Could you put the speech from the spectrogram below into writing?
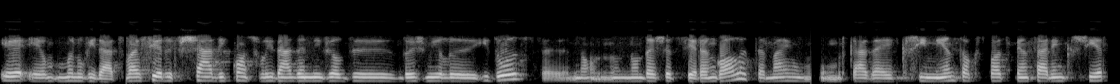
é, é, uma novidade. Vai ser fechada e consolidada a nível de 2012, não, não, deixa de ser Angola também, um mercado é crescimento, ou que se pode pensar em crescer,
